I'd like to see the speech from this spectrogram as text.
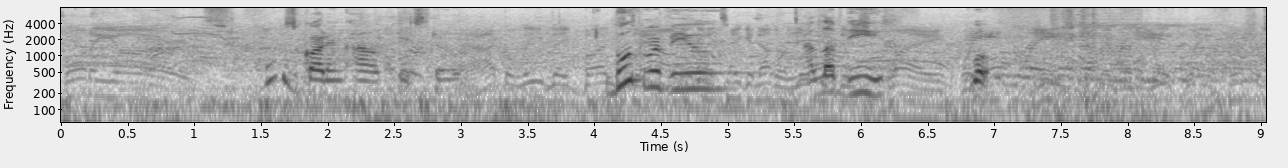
Who's guarding Kyle Pitts, though? I believe they Booth down. review. They're gonna take another look I love these. Whoa. Reviews coming up with the play official.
